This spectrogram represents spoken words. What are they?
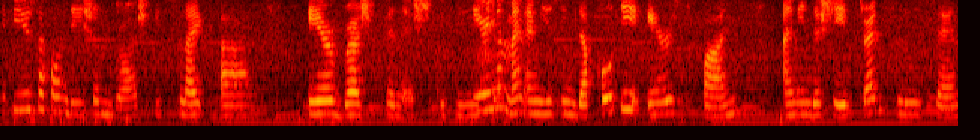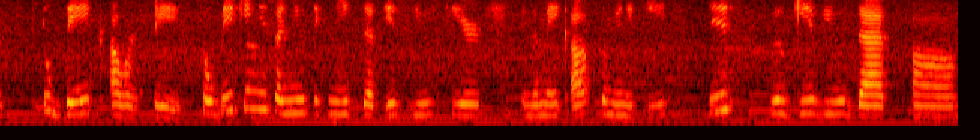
If you use a foundation brush, it's like a airbrush finish. If you Here naman, I'm using the Coty Air Spun. I'm in the shade Translucent to bake our face. So baking is a new technique that is used here in the makeup community. This will give you that um,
